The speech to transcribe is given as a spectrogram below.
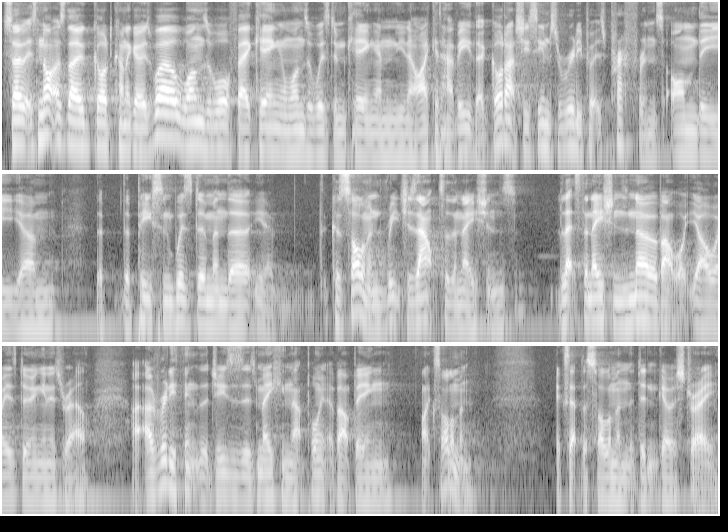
So it's not as though God kind of goes, Well, one's a warfare king and one's a wisdom king, and you know, I could have either. God actually seems to really put his preference on the, um, the, the peace and wisdom and the, you know, because Solomon reaches out to the nations, lets the nations know about what Yahweh is doing in Israel. I, I really think that Jesus is making that point about being like Solomon, except the Solomon that didn't go astray.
